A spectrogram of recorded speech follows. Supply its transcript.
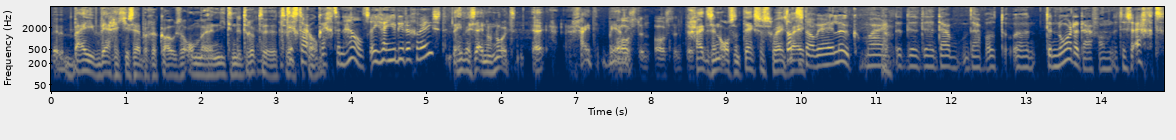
eh, bijweggetjes hebben gekozen... om eh, niet in de drukte Het terecht is te daar ook komen. echt een held. Zijn jullie er geweest? Nee, wij zijn nog nooit... Eh Geit, ben jij er? Austin. Geit is in Austin, Texas geweest. Dat Wij- is nou weer heel leuk. Maar de, de, de, daar, daar wat, eh, ten noorden daarvan, het is echt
